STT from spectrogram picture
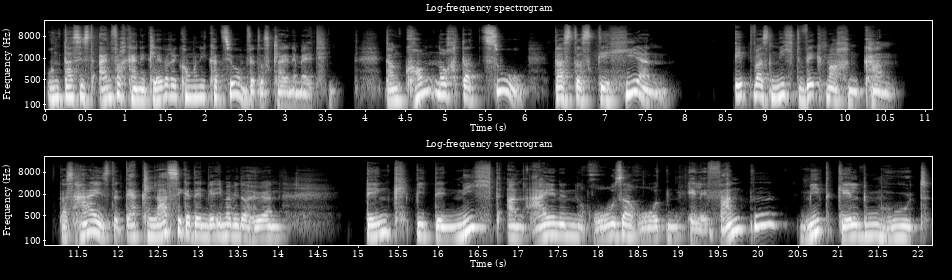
Und das ist einfach keine clevere Kommunikation für das kleine Mädchen. Dann kommt noch dazu, dass das Gehirn etwas nicht wegmachen kann. Das heißt, der Klassiker, den wir immer wieder hören, denk bitte nicht an einen rosaroten Elefanten mit gelbem Hut.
